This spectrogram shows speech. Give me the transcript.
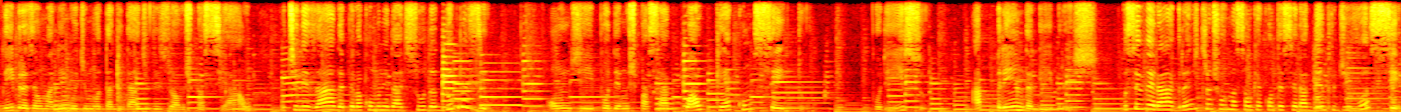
Libras é uma língua de modalidade visual espacial utilizada pela comunidade surda do Brasil, onde podemos passar qualquer conceito. Por isso, aprenda Libras. Você verá a grande transformação que acontecerá dentro de você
